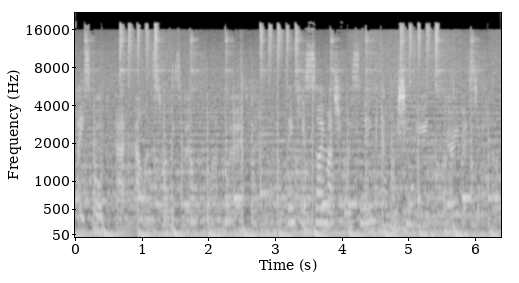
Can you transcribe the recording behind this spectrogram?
Facebook at balanced Brisbane, one word. Thank you so much for listening and wishing you the very best of health.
